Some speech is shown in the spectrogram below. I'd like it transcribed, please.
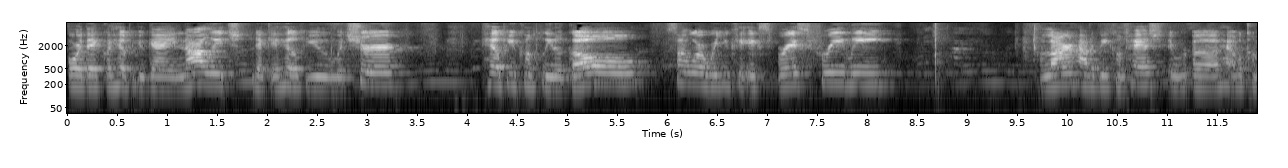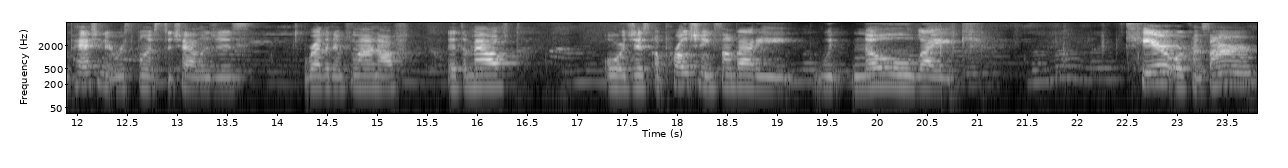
or that could help you gain knowledge, that can help you mature, help you complete a goal, somewhere where you can express freely, learn how to be compassionate, uh, have a compassionate response to challenges, rather than flying off at the mouth. or just approaching somebody with no like care or concern.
